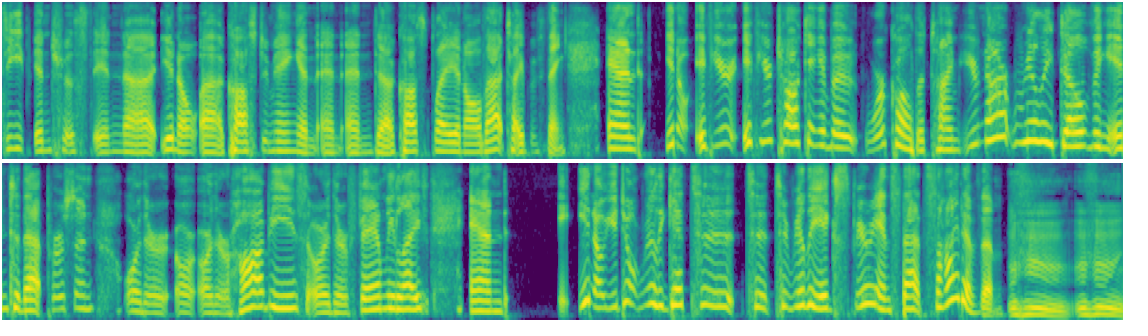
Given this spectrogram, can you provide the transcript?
deep interest in uh, you know uh, costuming and and and uh, cosplay and all that type of thing, and you know if you're if you're talking about work all the time, you're not really delving into that person or their or, or their hobbies or their family life, and you know you don't really get to to to really experience that side of them. Mm-hmm. Mm-hmm.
